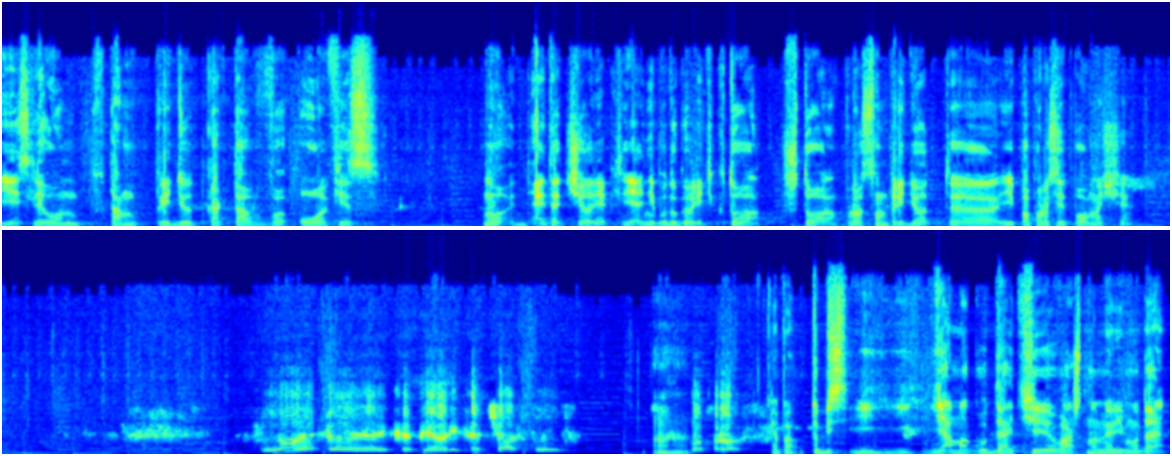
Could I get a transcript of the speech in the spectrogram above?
Если он там придет как-то в офис, ну, этот человек, я не буду говорить кто, что, просто он придет э, и попросит помощи. Ну, это, как говорится, частный вопрос. Я То есть я могу дать э, ваш номер ему, да?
